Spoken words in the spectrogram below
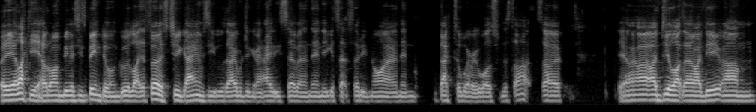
But yeah, lucky he held on because he's been doing good. Like the first two games, he was averaging around 87, and then he gets that 39, and then back to where he was from the start. So yeah, I, I do like that idea. Um,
